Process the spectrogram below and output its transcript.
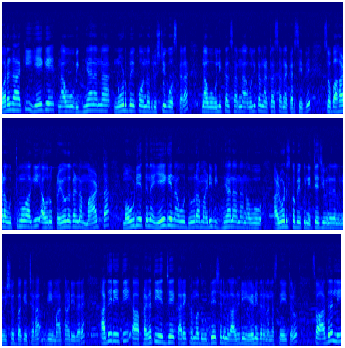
ಹೊರಗಾಕಿ ಹೇಗೆ ನಾವು ವಿಜ್ಞಾನನ ನೋಡಬೇಕು ಅನ್ನೋ ದೃಷ್ಟಿಗೋಸ್ಕರ ನಾವು ಉಲಿಕಲ್ ಸರ್ನ, ಹುಲಿಕಲ್ ನಟರಾಜ್ ಸರ್ನ ಕರೆಸಿದ್ವಿ. ಸೊ ಬಹಳ ಉತ್ತಮವಾಗಿ ಅವರು ಪ್ರಯೋಗಗಳನ್ನ ಮಾಡ್ತಾ, ಮೌಢ್ಯತೆನ ಹೇಗೆ ನಾವು ದೂರ ಮಾಡಿ ವಿಜ್ಞಾನನ ನಾವು ಅಳವಡಿಸ್ಕೋಬೇಕು ನಿತ್ಯ ಜೀವನದಲ್ಲಿ ಅನ್ನೋ ವಿಷಯದ ಬಗ್ಗೆ ಚೆನ್ನಾಗಿ ಮಾತನಾಡಿದ್ದಾರೆ. ಅದೇ ರೀತಿ ಪ್ರಗತಿ ಹೆಜ್ಜೆ ಕಾರ್ಯಕ್ರಮದ ಉದ್ದೇಶ ನಿಮ್ಗೆ ಆಲ್ರೆಡಿ ಹೇಳಿದ್ದಾರೆ ನನ್ನ ಸ್ನೇಹಿತರು. ಸೊ ಅದರಲ್ಲಿ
